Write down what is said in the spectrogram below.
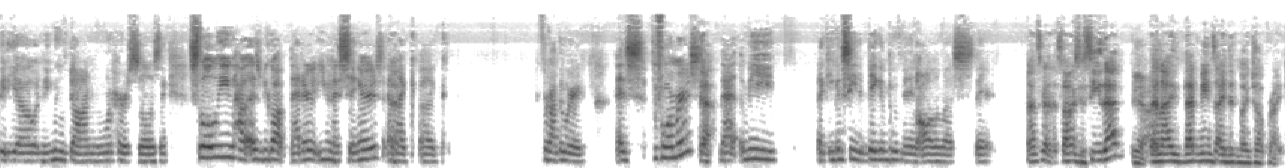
video and we moved on in rehearsals. Like slowly, how as we got better, even as singers and Yeah. like like forgot the word as performers. Yeah. That we like you can see the big improvement in all of us there. That's good. As long as you see that, yeah. then I that means I did my job right.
